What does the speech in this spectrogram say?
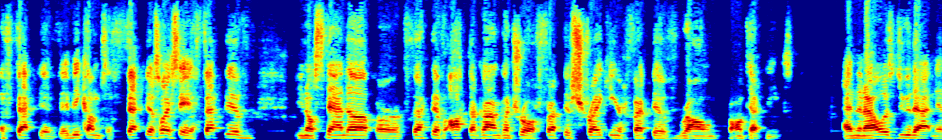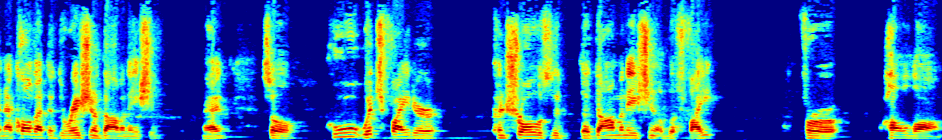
effective. It becomes effective. That's why I say effective, you know, stand up or effective octagon control, effective striking or effective ground ground techniques. And then I always do that, and then I call that the duration of domination, right? So who, which fighter controls the, the domination of the fight for how long?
